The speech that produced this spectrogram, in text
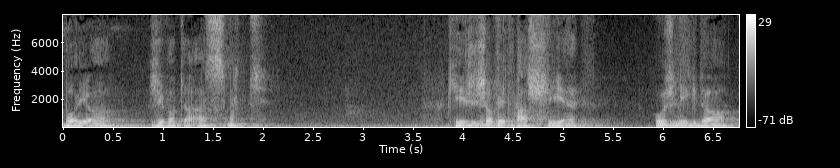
boji o život a smrt. K Ježíšovi paši je už nikdo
